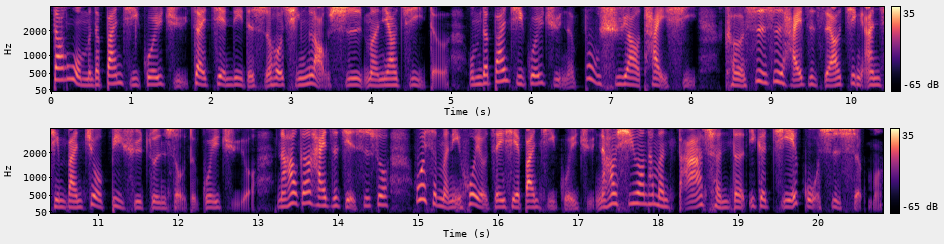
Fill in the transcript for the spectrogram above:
当我们的班级规矩在建立的时候，请老师们要记得，我们的班级规矩呢，不需要太细。可是是孩子只要进安亲班就必须遵守的规矩哦，然后跟孩子解释说为什么你会有这些班级规矩，然后希望他们达成的一个结果是什么？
